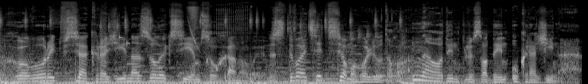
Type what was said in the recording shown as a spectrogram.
Говорить вся країна з Олексієм Сухановим з 27 лютого на 1+,1 Україна.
